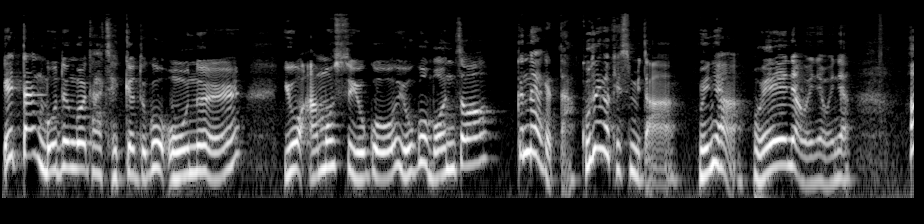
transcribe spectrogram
일단 모든 걸 다 제껴두고 오늘 요 아모스 요거 요거 먼저 끝내야겠다. 그 생각했습니다. 왜냐? 왜냐? 왜냐? 왜냐? 아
